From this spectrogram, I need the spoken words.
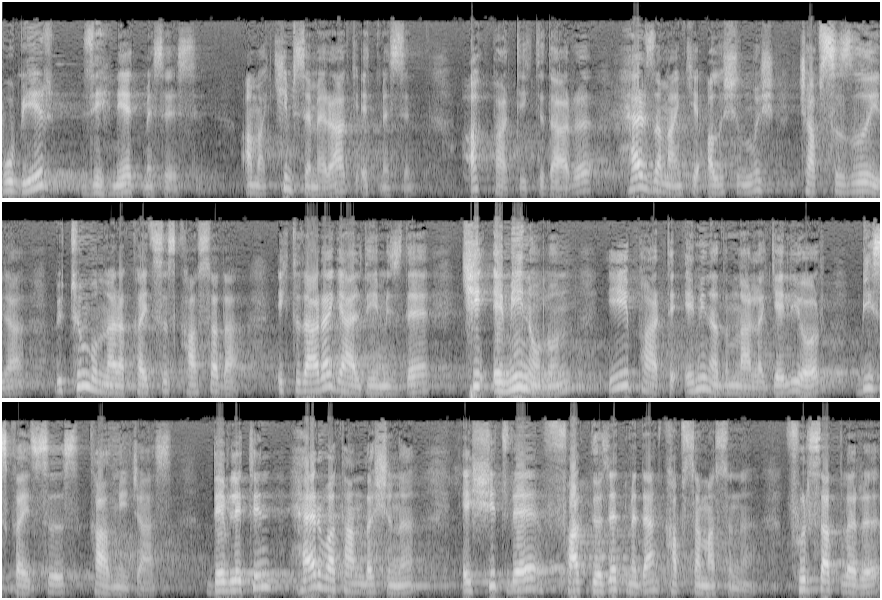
Bu bir zihniyet meselesi. Ama kimse merak etmesin. AK Parti iktidarı her zamanki alışılmış çapsızlığıyla bütün bunlara kayıtsız kalsa da iktidara geldiğimizde ki emin olun İyi Parti emin adımlarla geliyor, biz kayıtsız kalmayacağız. Devletin her vatandaşını eşit ve fark gözetmeden kapsamasını, fırsatları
